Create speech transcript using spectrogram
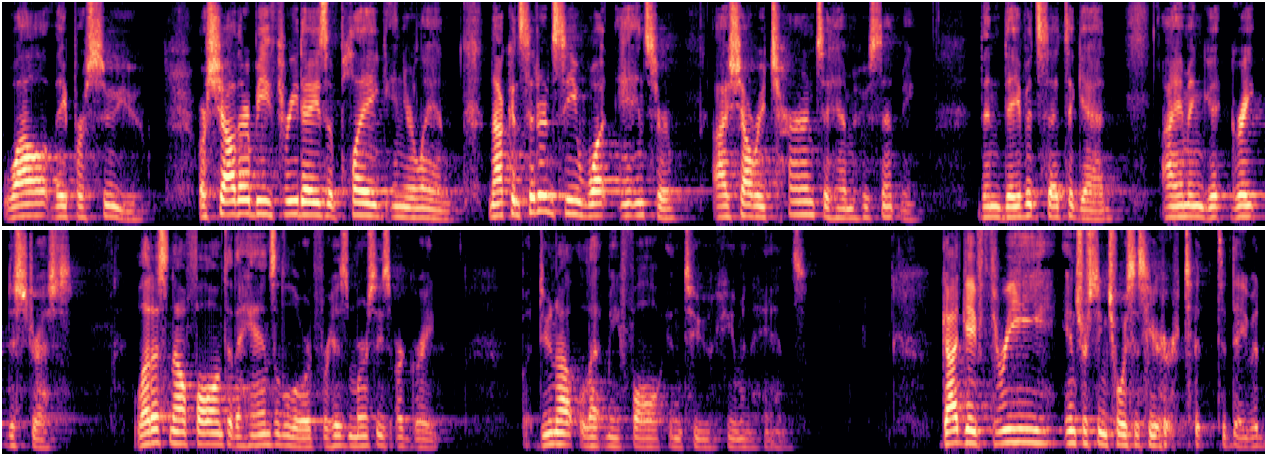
while they pursue you? Or shall there be three days of plague in your land? Now consider and see what answer I shall return to him who sent me. Then David said to Gad, I am in great distress. Let us now fall into the hands of the Lord, for his mercies are great. But do not let me fall into human hands. God gave three interesting choices here to, to David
